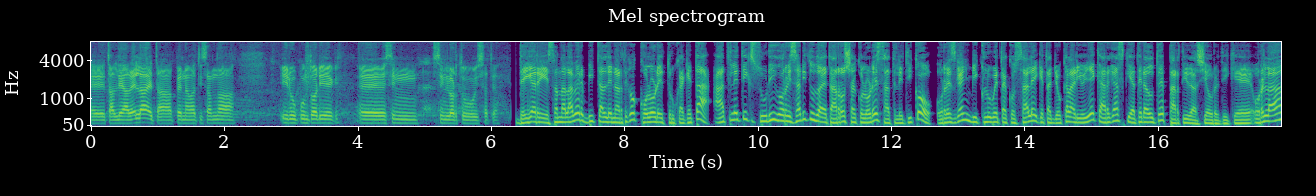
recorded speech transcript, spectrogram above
e, taldea dela eta pena bat izan da hiru puntu horiek e, zin, zin lortu izatea. Deigarri izan dala ber, bitalden arteko kolore trukaketa. Atletik zuri gorri zaritu da eta rosa kolorez atletiko. Horrez gain, bi klubetako zalek eta jokalari hoiek argazki atera dute partida aurretik. E, horrela,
